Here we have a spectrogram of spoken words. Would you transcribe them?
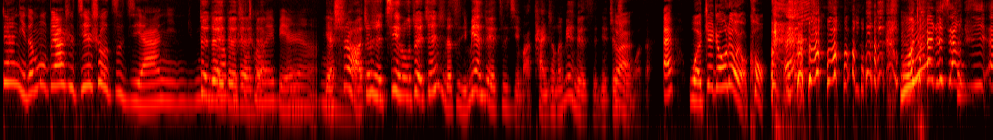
对啊，你的目标是接受自己啊，你对对标对对是成为别人啊。也是啊，就是记录最真实的自己，面对自己嘛，坦诚的面对自己，这是我的。哎，我这周六有空，我带着相机。哎，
